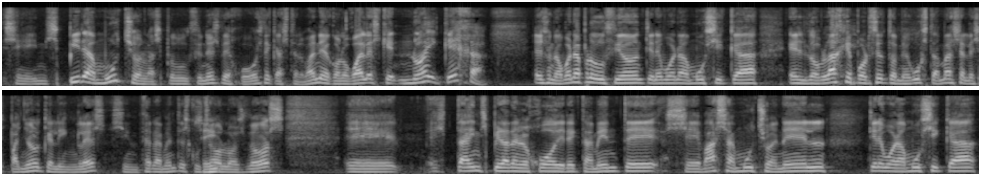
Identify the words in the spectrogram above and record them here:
se inspira mucho en las producciones de juegos de Castlevania, con lo cual es que no hay queja. Es una buena producción, tiene buena música. El doblaje, por cierto, me gusta más el español que el inglés, sinceramente, he escuchado Sí. los dos. Eh, está inspirada en el juego directamente, se basa mucho en él, tiene buena música.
